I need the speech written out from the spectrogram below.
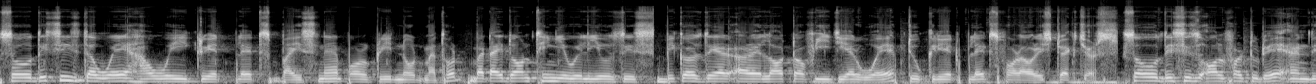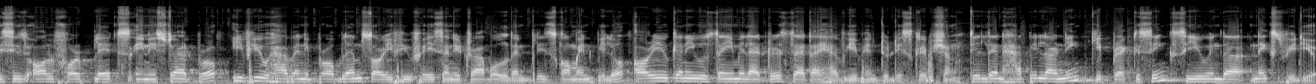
so this is the way how we create plates by snap or grid node method but I don't think you will use this because there are a lot of easier way to create plates for our structures. So this is all for today and this is all for plates in STAAD.Pro. If you have any problems or if you face any trouble then please comment below or you can use the email address that I have given to description. Till then happy learning, keep practicing, see you in the next video.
